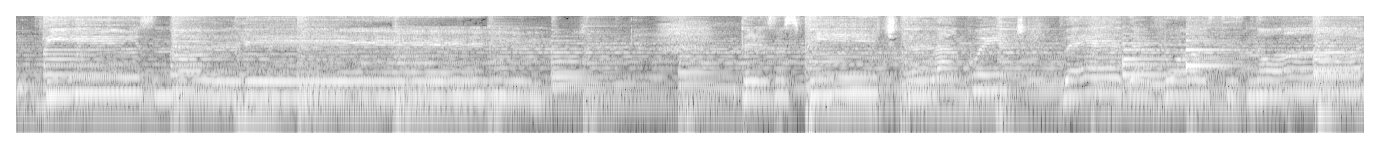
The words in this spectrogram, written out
reveals knowledge. There is no speech, no language where the voice is not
